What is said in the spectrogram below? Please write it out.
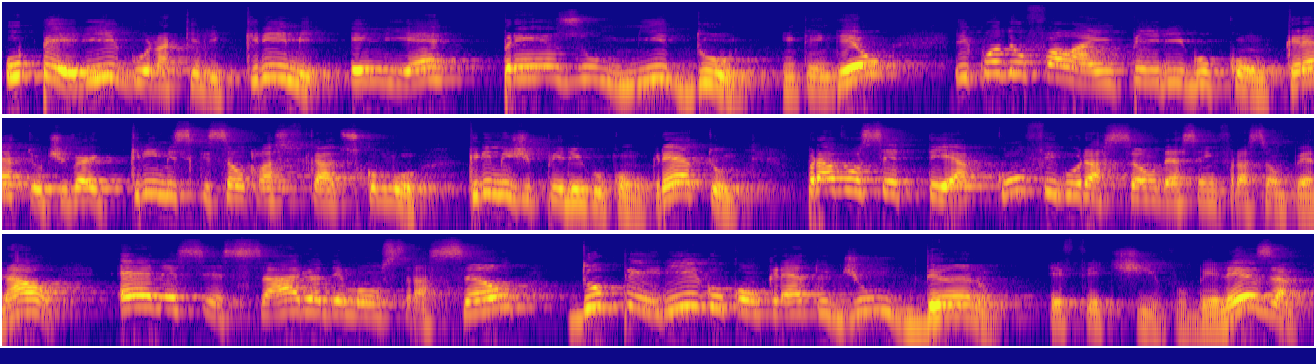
o perigo naquele crime, ele é presumido, entendeu? E quando eu falar em perigo concreto, eu tiver crimes que são classificados como crimes de perigo concreto, para você ter a configuração dessa infração penal, é necessário a demonstração do perigo concreto de um dano efetivo, beleza?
